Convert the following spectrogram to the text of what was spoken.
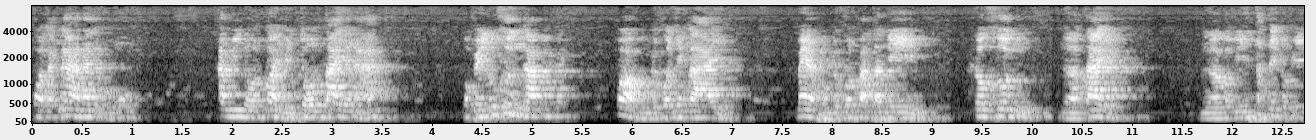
พอจากหน้าน่าจะรู้ถ้ามีโน้ตหน่อยเป็นโจรใต้อะนะผมเป็นลูกครึ่งครับ พ่อผมเป็นคนเชียงราย แม่ผมเป็นคนปัตตานีลูกครึ่งเหนือใต้ เหนือก็มีใต้ก็มี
